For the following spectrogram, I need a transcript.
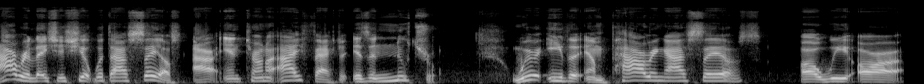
our relationship with ourselves, our internal I factor, is a neutral. We're either empowering ourselves or we are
